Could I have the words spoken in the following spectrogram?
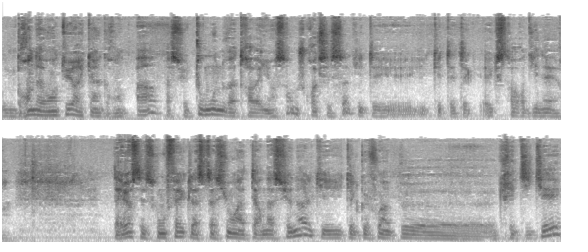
une grande aventure avec un grand A, parce que tout le monde va travailler ensemble. Je crois que c'est ça qui était, qui était extraordinaire. D'ailleurs, c'est ce qu'on fait avec la station internationale, qui est quelquefois un peu euh, critiquée.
